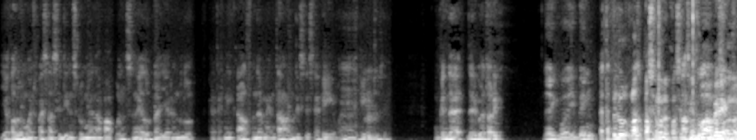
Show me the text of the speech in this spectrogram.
Ya kalau mau investasi di instrumen apa pun sebenarnya lu pelajarin dulu kayak teknikal fundamental analisisnya kayak gimana. Hmm. kayak gitu sih. Mungkin da- dari gue Torik Dari gua Ibeng. eh tapi lu close- closing dulu closing, Closing dulu. Closing dulu,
